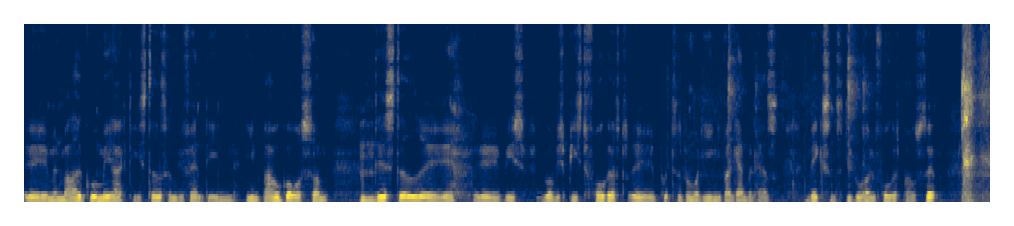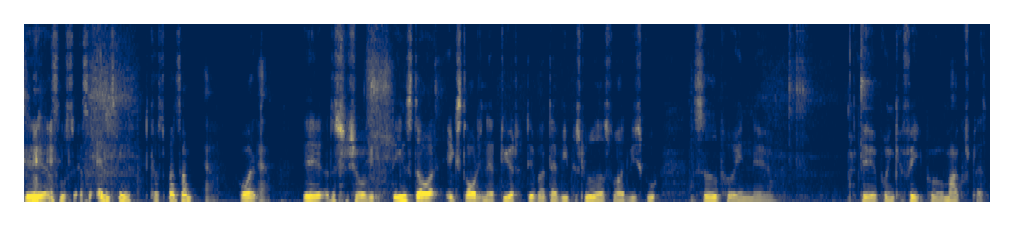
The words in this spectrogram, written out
øh, men meget gourmetagtige sted, som vi fandt i en, i en baggård, som mm. det sted, øh, øh, vi, hvor vi spiste frokost øh, på et tidspunkt, hvor de egentlig bare gerne ville have os væk, så de kunne holde frokostpause selv. øh, altså, altså alle ting, det koster bare det samme. Ja. Overalt. Ja. Øh, og det synes jeg var vildt. Det eneste, der var ekstraordinært dyrt, det var da vi besluttede os for, at vi skulle sidde på en, øh, øh, på en café på Markuspladsen.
